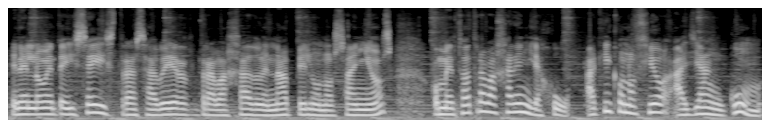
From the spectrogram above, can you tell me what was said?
En el 96, tras haber trabajado en Apple unos años, comenzó a trabajar en Yahoo. Aquí conoció a Jan Koum.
